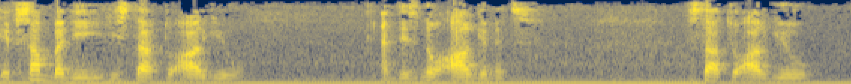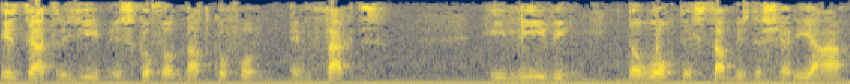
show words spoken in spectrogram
if somebody he start to argue and there's no argument, start to argue is that regime is kufr, not kufr. In fact, he leaving the work to establish the Sharia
